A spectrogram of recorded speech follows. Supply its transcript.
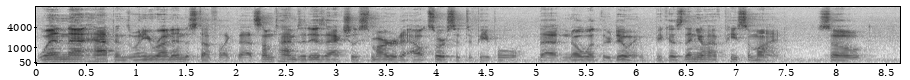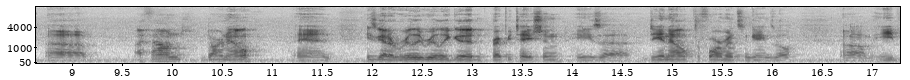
when that happens, when you run into stuff like that, sometimes it is actually smarter to outsource it to people that know what they're doing because then you'll have peace of mind. So uh, I found Darnell, and he's got a really, really good reputation. He's a D&L Performance in Gainesville. Um, he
